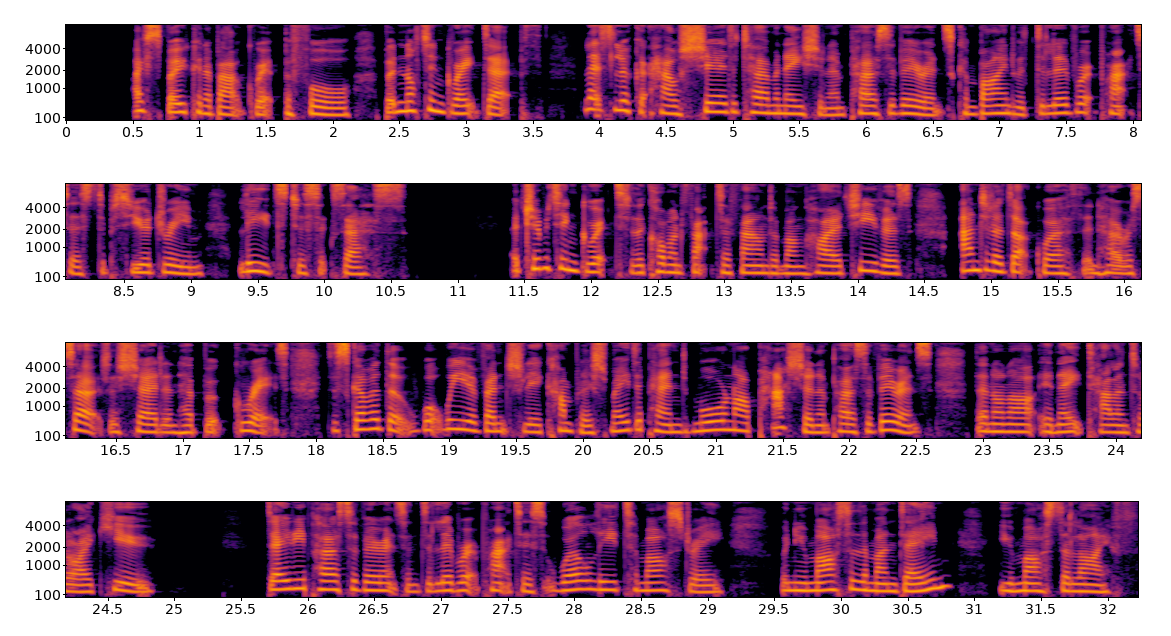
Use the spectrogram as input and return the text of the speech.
I've spoken about grit before, but not in great depth. Let's look at how sheer determination and perseverance combined with deliberate practice to pursue a dream leads to success. Attributing grit to the common factor found among high achievers, Angela Duckworth, in her research as shared in her book Grit, discovered that what we eventually accomplish may depend more on our passion and perseverance than on our innate talent or IQ. Daily perseverance and deliberate practice will lead to mastery. When you master the mundane, you master life.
